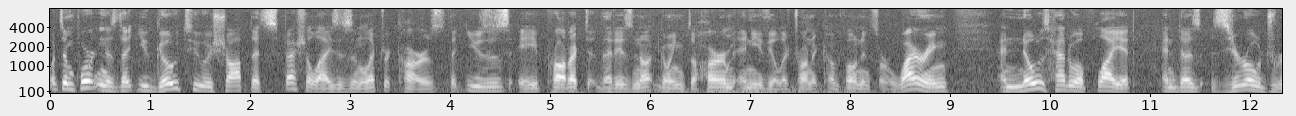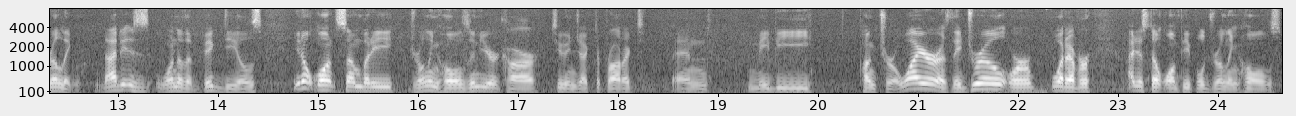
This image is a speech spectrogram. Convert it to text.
What's important is that you go to a shop that specializes in electric cars that uses a product that is not going to harm any of the electronic components or wiring and knows how to apply it and does zero drilling. That is one of the big deals. You don't want somebody drilling holes into your car to inject the product and maybe puncture a wire as they drill or whatever. I just don't want people drilling holes.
